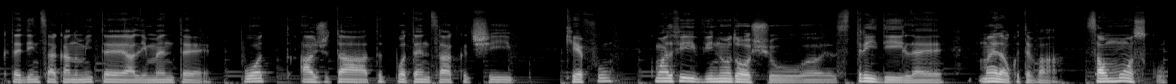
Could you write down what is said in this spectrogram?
credința că anumite alimente pot ajuta atât potența cât și cheful? Cum ar fi vinul roșu, uh, stridiile, mai erau câteva, sau moscu.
